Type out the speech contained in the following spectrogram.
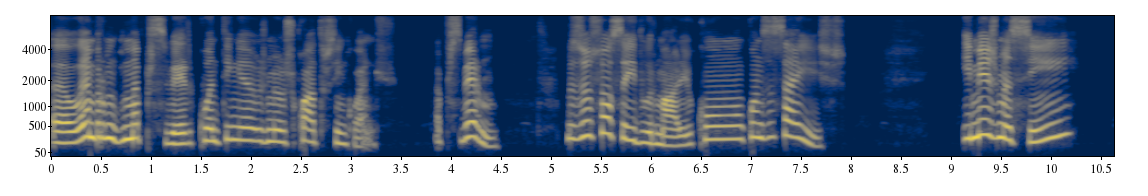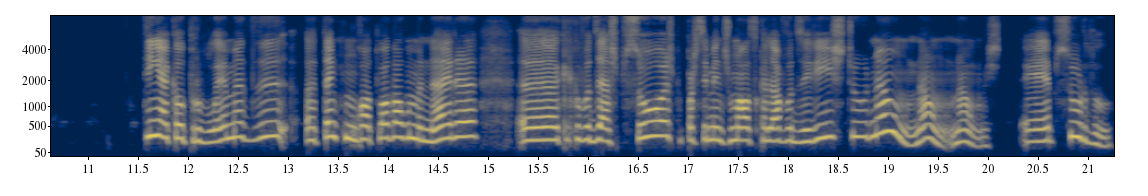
ah, lembro-me de me aperceber quando tinha os meus 4, 5 anos. A perceber-me. Mas eu só saí do armário com, com 16. E mesmo assim tinha aquele problema de ah, tenho que me rotular de alguma maneira, ah, o que é que eu vou dizer às pessoas, para parecer menos mal, se calhar vou dizer isto. Não, não, não, isto é absurdo.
